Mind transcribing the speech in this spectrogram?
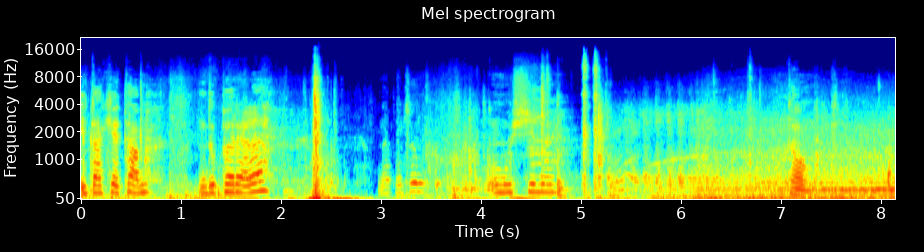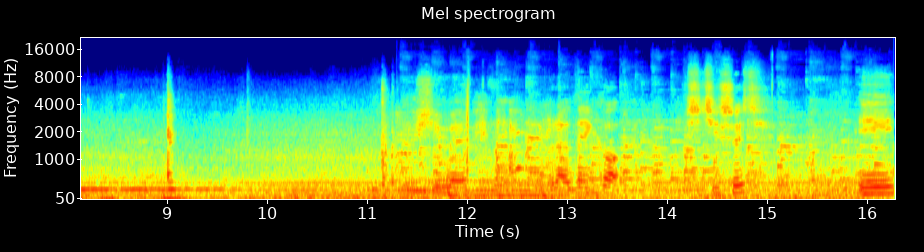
i takie tam duperele. Na początku musimy tą musimy radyjko ściszyć i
